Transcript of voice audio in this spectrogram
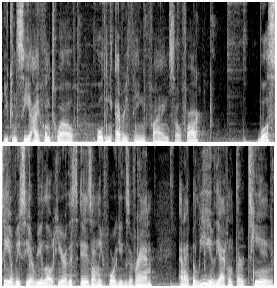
You can see iPhone 12 holding everything fine so far. We'll see if we see a reload here. This is only 4 gigs of RAM, and I believe the iPhone 13,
